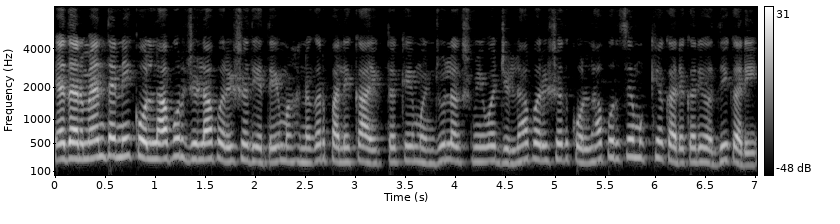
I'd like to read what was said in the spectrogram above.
या दरम्यान त्यांनी कोल्हापूर जिल्हा परिषद येथे महानगरपालिका आयुक्त के मंजुलक्ष्मी व जिल्हा परिषद कोल्हापूरचे मुख्य कार्यकारी अधिकारी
